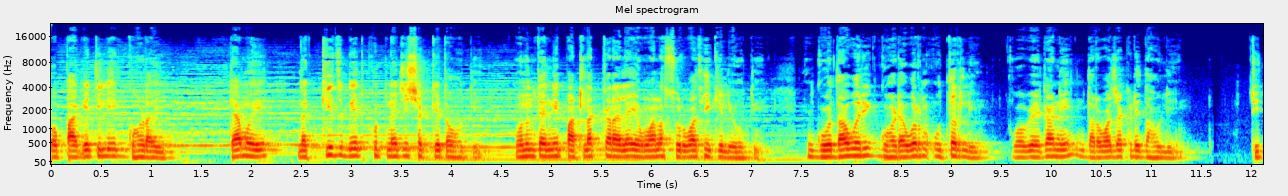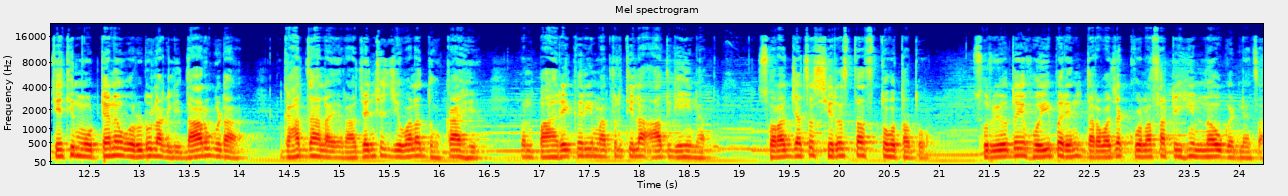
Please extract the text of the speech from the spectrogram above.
व पागेतील एक घोडाही त्यामुळे नक्कीच बेत फुटण्याची शक्यता होती. म्हणून त्यांनी पाठलाग करायला यवाना सुरुवातही केली होती. गोदावरी घोड्यावरून उतरली व वेगाने दरवाजाकडे धावली. तिथे ती मोठ्यानं ओरडू लागली दार उघडा घात झालाय राजांच्या जीवाला धोका आहे पण पहारेकरी मात्र तिला आत घेईनात स्वराज्याचा शिरस्ताच तो होता तो. सूर्योदय होईपर्यंत दरवाजा कोणासाठीही न उघडण्याचा.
